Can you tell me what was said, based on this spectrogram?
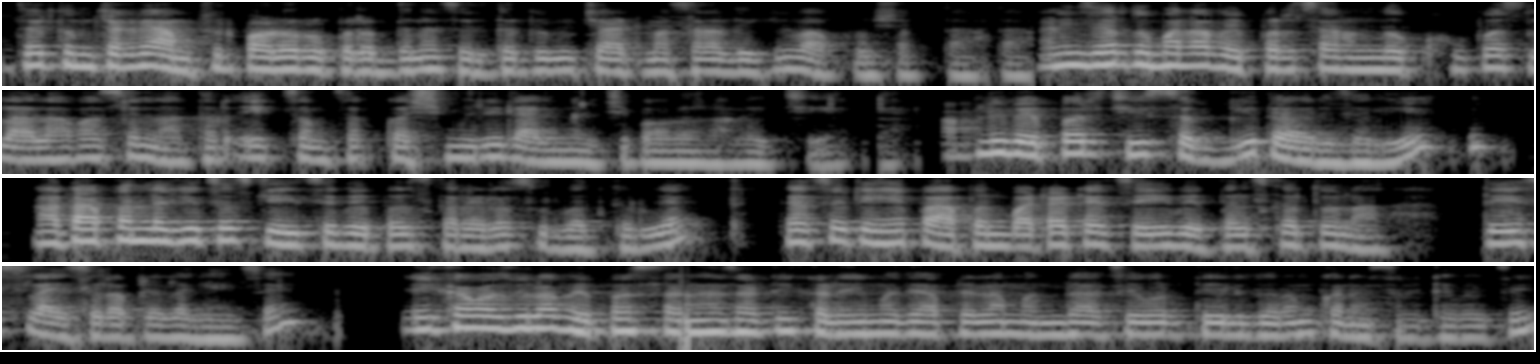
जर तुमच्याकडे आमचूर पावडर उपलब्ध नसेल तर तुम्ही चाट मसाला देखील वापरू शकता आणि जर तुम्हाला वेपरचा रंग खूपच लाल हवा असेल ना तर एक चमचा काश्मीरी लाल मिरची पावडर घालायची आहे. आपली वेपरची सगळी तयारी झाली आहे. आता आपण लगेचच केळीचे वेपर्स करायला सुरुवात करूया. त्यासाठी हे आपण बटाट्याचे वेपर्स करतो ना ते स्लायसर आपल्याला घ्यायचं आहे एका बाजूला वेपर्स करण्यासाठी कढईमध्ये आपल्याला मंद आचेवर तेल गरम करण्यासाठी ठेवायचे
